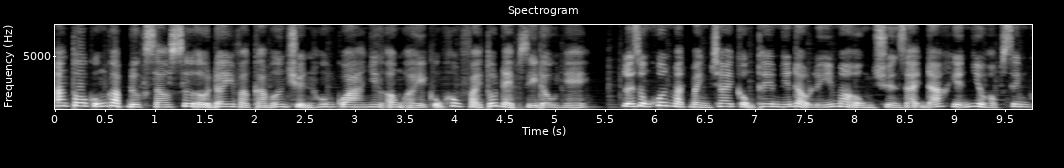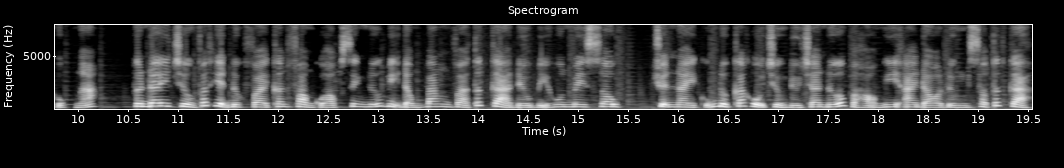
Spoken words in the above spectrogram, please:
Anto cũng gặp được giáo sư ở đây và cảm ơn chuyện hôm qua, nhưng ông ấy cũng không phải tốt đẹp gì đâu nhé. Lợi dụng khuôn mặt bành trai cộng thêm những đạo lý mà ổng truyền dạy đã khiến nhiều học sinh gục ngã. Gần đây, trường phát hiện được vài căn phòng của học sinh nữ bị đóng băng và tất cả đều bị hôn mê sâu. Chuyện này cũng được các hội trưởng điều tra nữa và họ nghi ai đó đứng sau tất cả.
